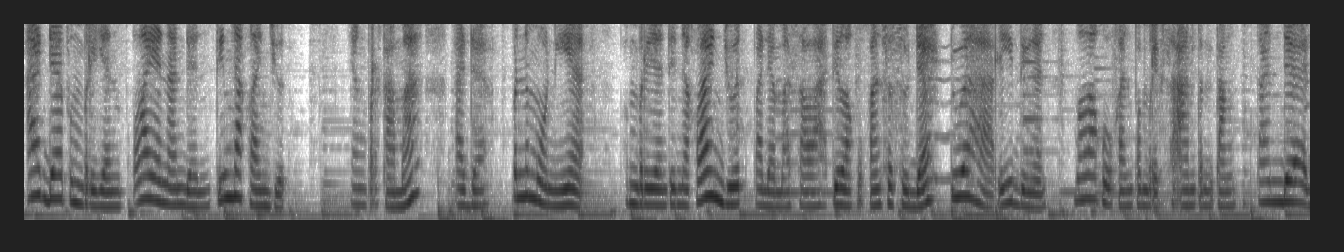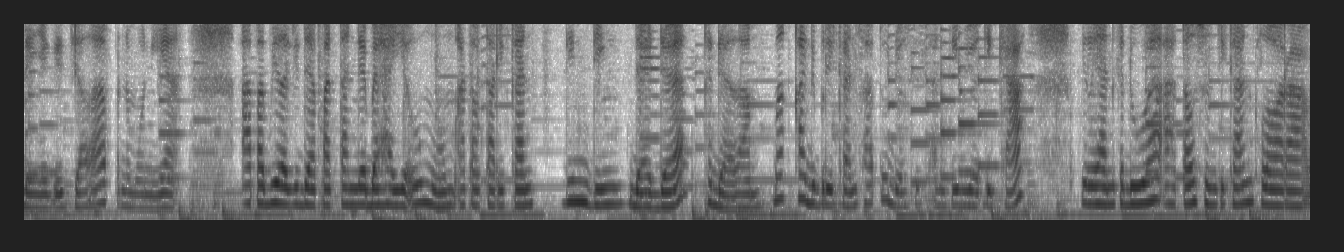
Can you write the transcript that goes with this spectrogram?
ada pemberian pelayanan dan tindak lanjut. Yang pertama ada pneumonia Pemberian tindak lanjut pada masalah dilakukan sesudah dua hari dengan melakukan pemeriksaan tentang tanda adanya gejala pneumonia. Apabila didapat tanda bahaya umum atau tarikan dinding dada ke dalam, maka diberikan satu dosis antibiotika, pilihan kedua atau suntikan klora,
